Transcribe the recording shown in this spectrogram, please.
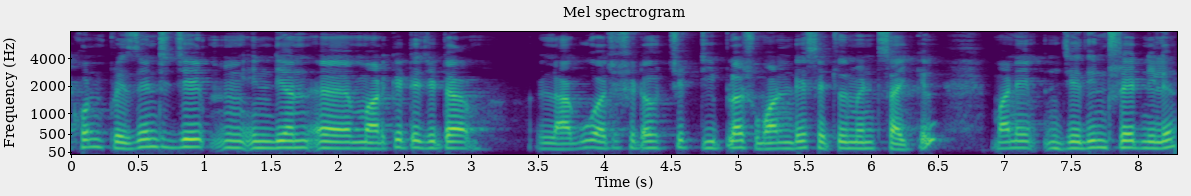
এখন প্রেজেন্ট যে ইন্ডিয়ান মার্কেটে যেটা লাগু আছে সেটা হচ্ছে T plus one day settlement cycle মানে যেদিন ট্রেড নিলেন,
